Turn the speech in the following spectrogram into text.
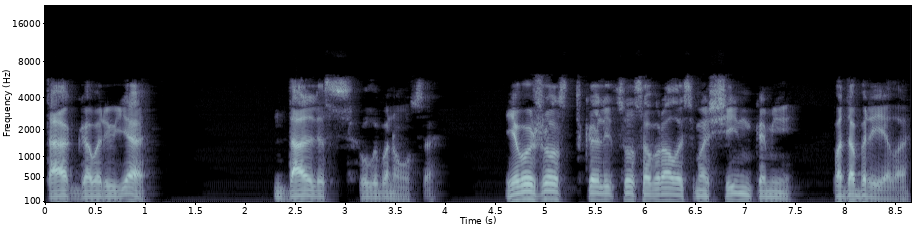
Так говорю я. Даллес улыбнулся. Его жесткое лицо собралось морщинками, подобрело.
